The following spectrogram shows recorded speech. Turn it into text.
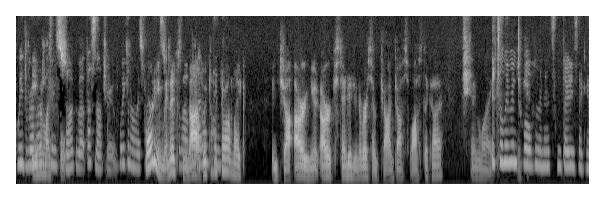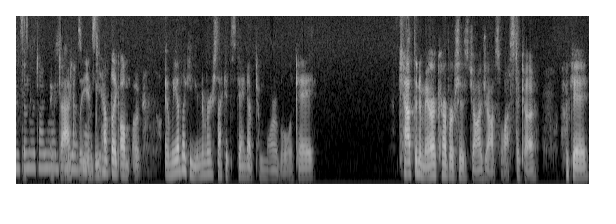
We'd run Even out of like things to talk about. That's not true. We can always Forty minutes, about, not. We talked think- about like jo- our our extended universe of Jaja Swastika, and like It's only been twelve minutes and thirty seconds, and we're talking about Jaja exactly, and we have like um, uh, and we have like a universe that could stand up to Marvel. Okay. Captain America versus Jaja Swastika. Okay,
